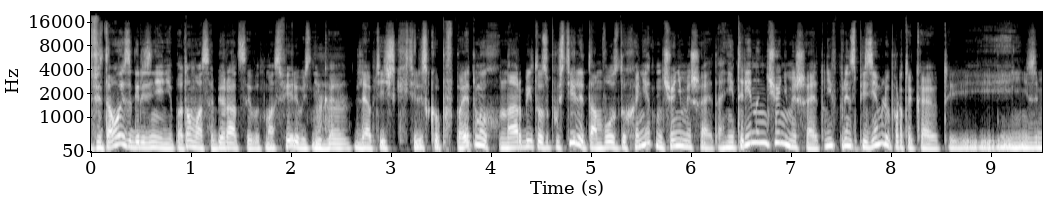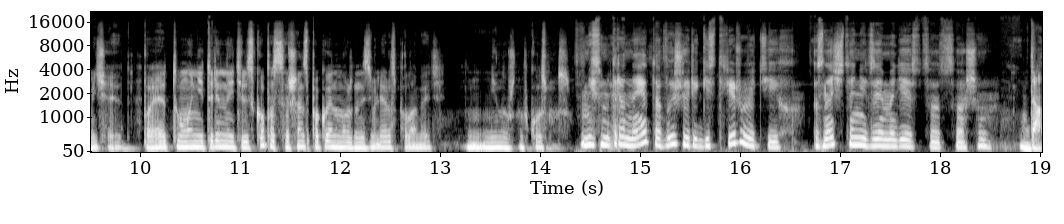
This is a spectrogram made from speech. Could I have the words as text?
Световое загрязнение, потом у вас операции в атмосфере возникают uh-huh. для оптических телескопов. Поэтому их на орбиту запустили, там воздуха нет, ничего не мешает. А нейтрино ничего не мешает. Они, в принципе, Землю протыкают и, и не замечают. Поэтому нейтринные телескопы совершенно спокойно можно на Земле располагать. Не нужно в космос. Несмотря на это, вы же регистрируете их. Значит, они взаимодействуют с вашим. Да,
